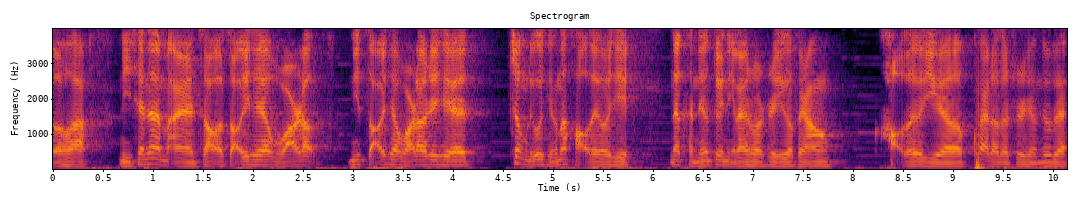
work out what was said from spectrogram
的话，你现在买早早一些玩到，你早一些玩到这些正流行的好的游戏，那肯定对你来说是一个非常好的一个快乐的事情，对不对？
